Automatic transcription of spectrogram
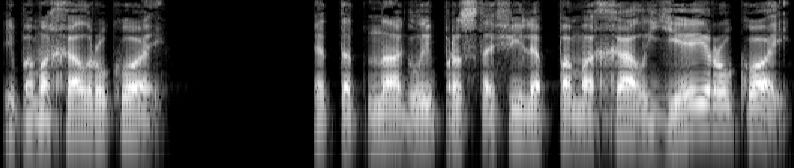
и помахал рукой. Этот наглый простофиля помахал ей рукой.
